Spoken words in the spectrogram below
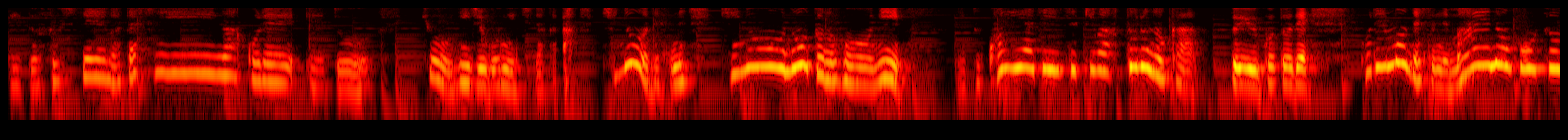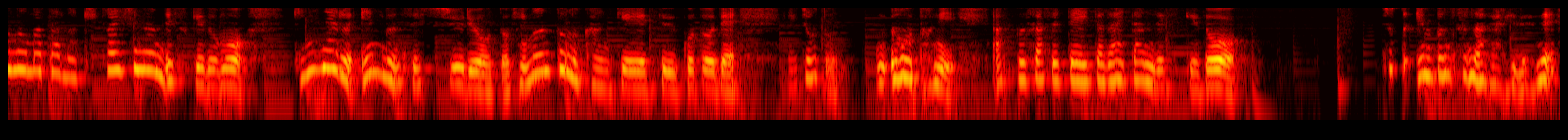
えっ、ー、と、そして私がこれ、えっ、ー、と、今日25日だから、あ、昨日ですね、昨日ノートの方に、えっ、と、濃い味好きは太るのかということで、これもですね、前の放送のまた巻き返しなんですけども、気になる塩分摂取量と肥満との関係ということで、ちょっとノートにアップさせていただいたんですけど、ちょっと塩分つながりでね、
